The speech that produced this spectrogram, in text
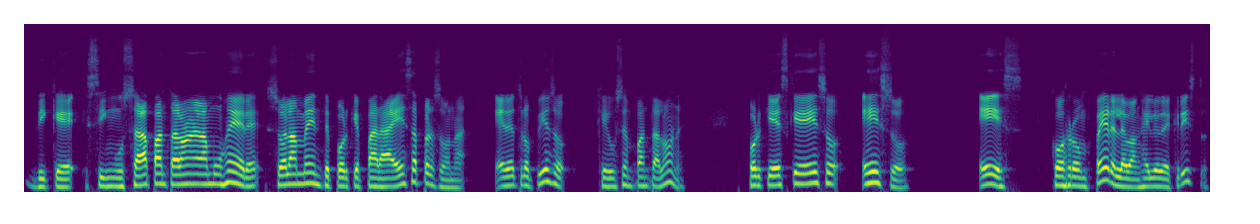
de que sin usar pantalones a las mujeres solamente porque para esa persona es de tropiezo que usen pantalones. Porque es que eso, eso es corromper el Evangelio de Cristo.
